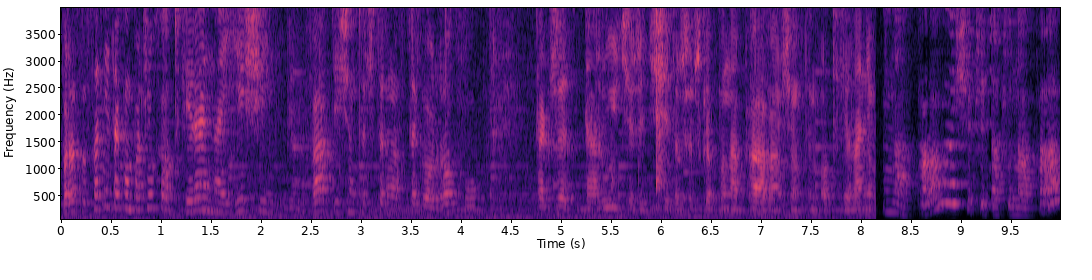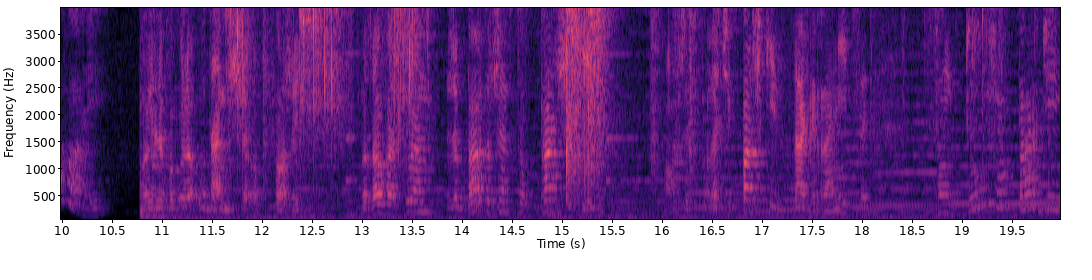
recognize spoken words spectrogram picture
Po raz ostatni taką paczuchę otwierałem na jesień 2014 roku, także darujcie, że dzisiaj troszeczkę ponapawam się tym otwieraniem. Napawaj się, czytaczu, napawaj. O ile w ogóle uda mi się otworzyć, bo zauważyłem, że bardzo często paczki o, wszystko leci. Paczki z zagranicy są dużo bardziej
